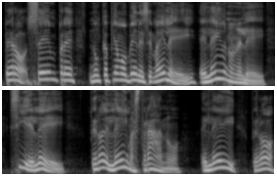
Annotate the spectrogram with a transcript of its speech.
però sempre non capiamo bene se ma è lei? È lei o non è lei? Sì, è lei, però è lei ma strano. È lei, però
